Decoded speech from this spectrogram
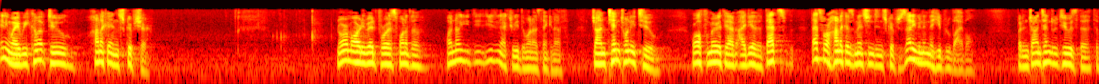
Anyway, we come up to Hanukkah in Scripture. Norm already read for us one of the. Oh no, you, you didn't actually read the one I was thinking of. John 10:22. We're all familiar with the idea that that's that's where Hanukkah is mentioned in Scripture. It's not even in the Hebrew Bible, but in John 10:22 is the, the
